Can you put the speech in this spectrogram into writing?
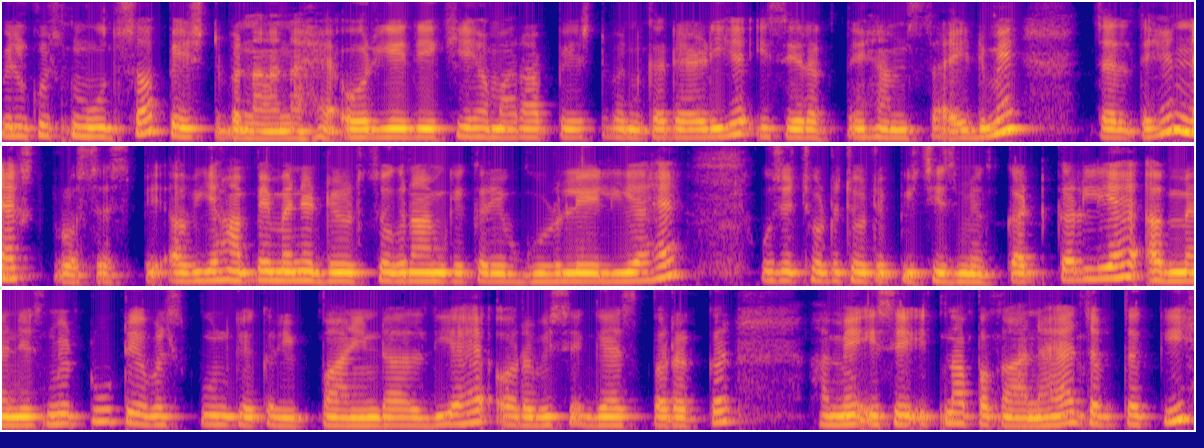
बिल्कुल स्मूथ सा पेस्ट बनाना है। और ये देखिए हमारा पेस्ट बनकर रेडी है। इसे रखते हैं हम साइड में। चलते हैं नेक्स्ट प्रोसेस पे। अब यहाँ पे मैंने डेढ़ सौ ग्राम के करीब गुड़ ले लिया है। उसे छोटे छोटे पीसीज में कट कर लिया है। अब मैंने इसमें टू टेबल स्पून के करीब पानी डाल दिया है और अब इसे गैस पर रखकर हमें इसे इतना पकाना है जब तक कि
